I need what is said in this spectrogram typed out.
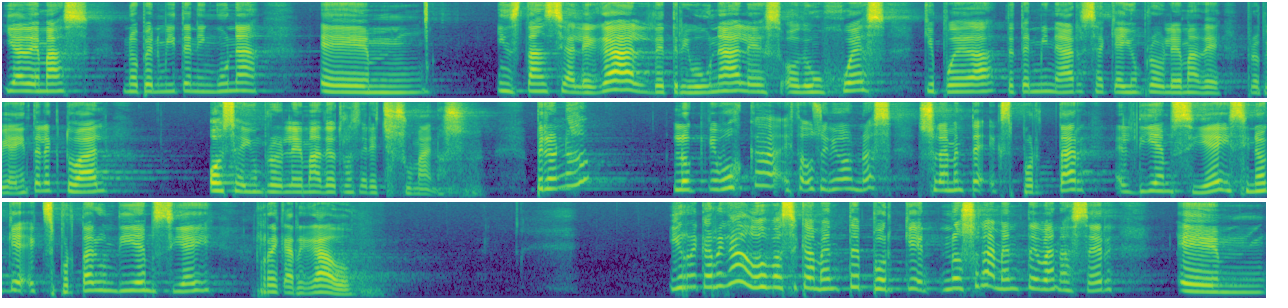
y además no permite ninguna eh, instancia legal de tribunales o de un juez que pueda determinar si aquí hay un problema de propiedad intelectual o si hay un problema de otros derechos humanos. Pero no, lo que busca Estados Unidos no es solamente exportar el DMCA, sino que exportar un DMCA recargado. Y recargado básicamente porque no solamente van a ser eh,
